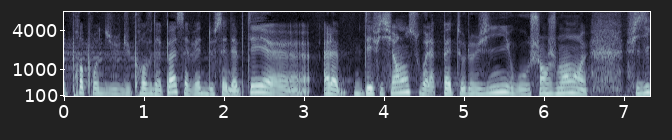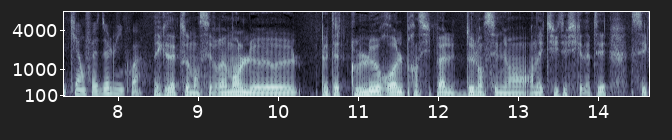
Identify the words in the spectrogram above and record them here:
Le propre du, prof d'APA, ça va être de s'adapter euh, à la déficience ou à la pathologie ou au changement euh, physique qui est en face de lui. Quoi. Exactement, c'est vraiment le peut-être le rôle principal de l'enseignant en activité physique adaptée, c'est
